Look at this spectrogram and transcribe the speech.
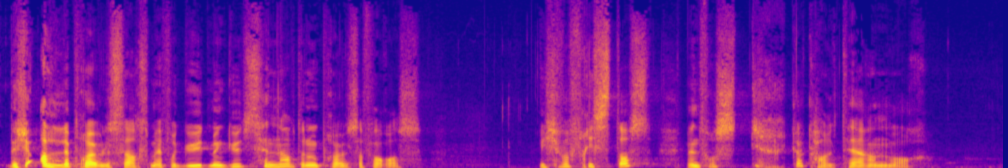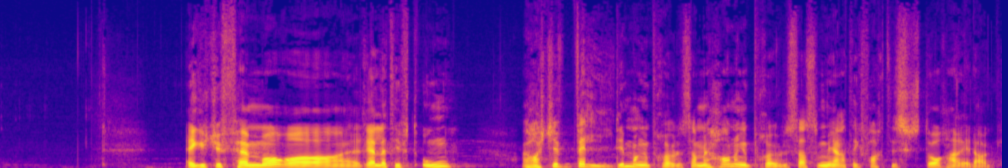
Det er ikke alle prøvelser som er for Gud, men Gud sender av og til noen prøvelser for oss. Ikke for å friste oss, men for å styrke karakteren vår. Jeg er 25 år og relativt ung. og Jeg har ikke veldig mange prøvelser, men jeg har noen prøvelser som gjør at jeg faktisk står her i dag.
